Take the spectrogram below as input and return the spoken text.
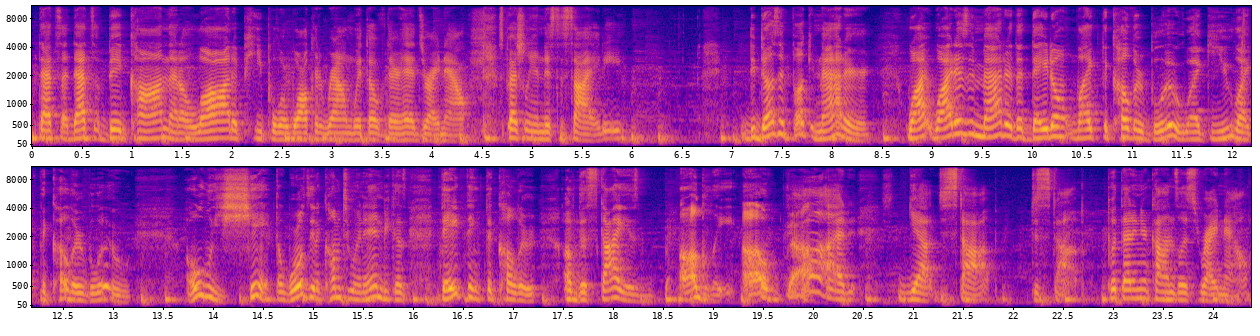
That's a that's a big con that a lot of people are walking around with over their heads right now, especially in this society. It doesn't fucking matter. Why why does it matter that they don't like the color blue like you like the color blue? Holy shit, the world's gonna come to an end because they think the color of the sky is ugly. Oh God. Yeah, just stop. Just stop. Put that in your cons list right now.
